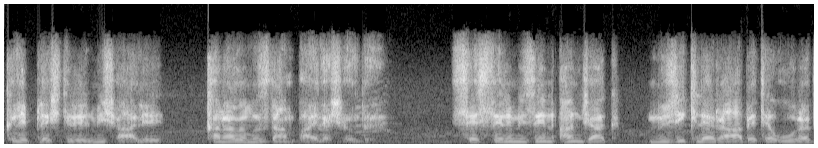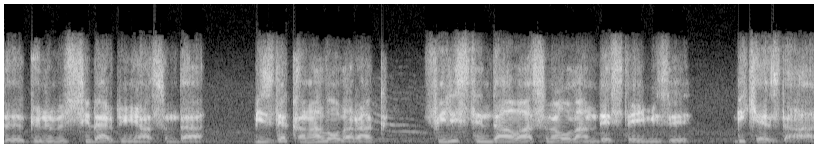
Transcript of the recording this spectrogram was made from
klipleştirilmiş hali kanalımızdan paylaşıldı. Seslerimizin ancak müzikle rağbete uğradığı günümüz siber dünyasında Biz de kanal olarak Filistin davasına olan desteğimizi bir kez daha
